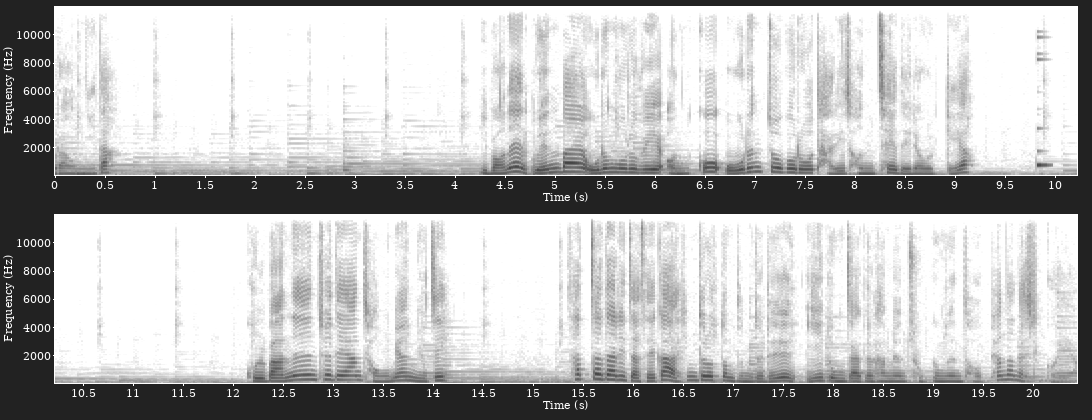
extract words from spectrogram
돌아옵니다. 이번엔 왼발 오른 무릎 위에 얹고 오른쪽으로 다리 전체 내려올게요. 골반은 최대한 정면 유지. 사자다리 자세가 힘들었던 분들은 이 동작을 하면 조금은 더 편안하실 거예요.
